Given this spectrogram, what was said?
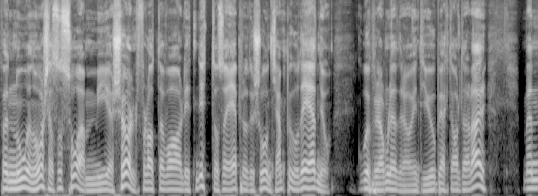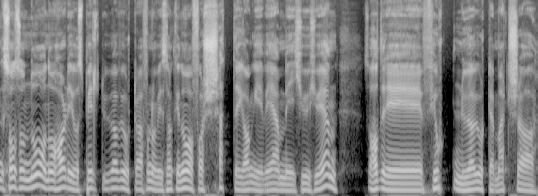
For noen år siden så så jeg mye sjøl, for at det var litt nytt. Og så er produksjonen kjempegod. Det er den jo. Gode programledere og intervjuobjekter og alt det der. Men sånn som nå, nå har de jo spilt uavgjort, i når vi snakker nå, for sjette gang i VM i 2021. Så hadde de 14 uavgjorte matcher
